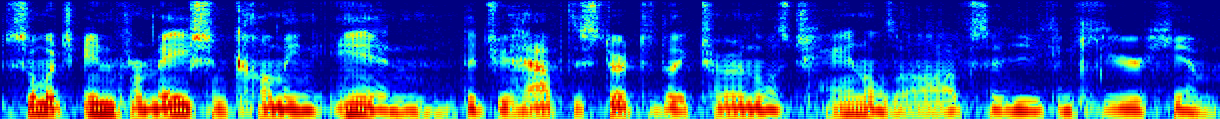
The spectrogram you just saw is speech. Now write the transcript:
so much information coming in that you have to start to like turn those channels off so that you can hear him.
